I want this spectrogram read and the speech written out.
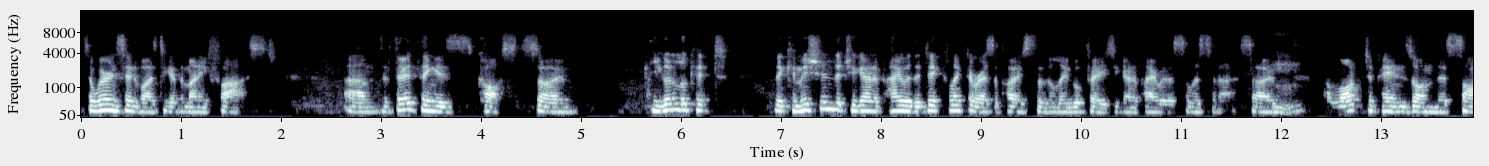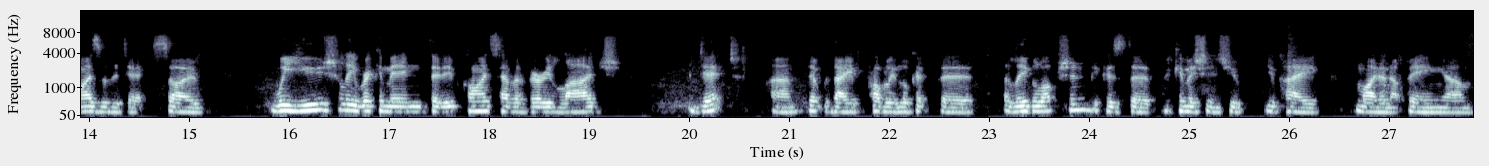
so we're incentivized to get the money fast. Um, the third thing is costs. So you've got to look at the commission that you're going to pay with a debt collector as opposed to the legal fees you're going to pay with a solicitor. So mm a lot depends on the size of the debt. So we usually recommend that if clients have a very large debt, um, that they probably look at the, the legal option because the, the, commissions you, you pay might end up being um,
